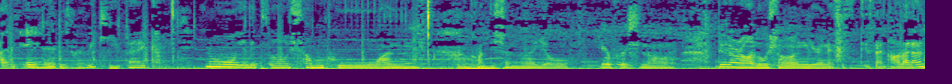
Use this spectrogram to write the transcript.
And in here is really keep like you know your little shampoo and conditioner your air freshener. Deodorant lotion your necessities and all of that.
